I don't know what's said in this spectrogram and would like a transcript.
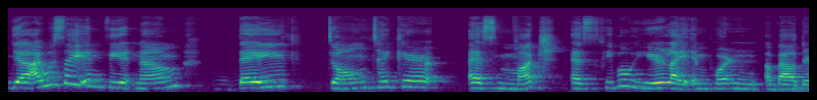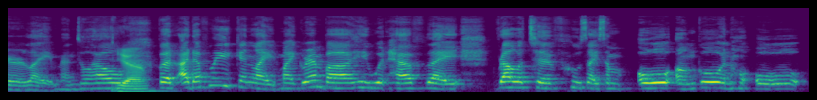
Yeah, I would say in Vietnam, they don't take care as much as people here like important about their like mental health. Yeah. But I definitely can like my grandpa. He would have like relative who's like some old uncle and old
